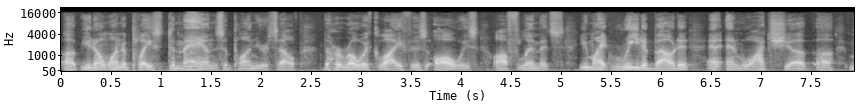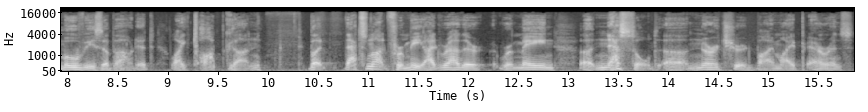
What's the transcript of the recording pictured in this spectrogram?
Uh, you don't want to place demands upon yourself. The heroic life is always off limits. You might read about it and, and watch movies about it, like Top Gun. But that's not for me. I'd rather remain uh, nestled, uh, nurtured by my parents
